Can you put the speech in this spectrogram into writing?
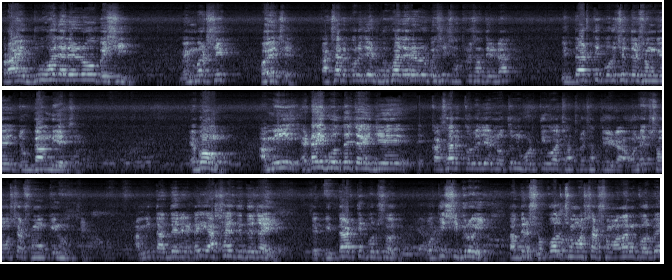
প্রায় দু হাজারেরও বেশি মেম্বারশিপ হয়েছে। কাছার কলেজের দু হাজারেরও বেশি ছাত্রছাত্রীরা বিদ্যার্থী পরিষদের সঙ্গে যোগদান দিয়েছে। এবং আমি এটাই বলতে চাই যে কাছার কলেজের নতুন ভর্তি হওয়া ছাত্রছাত্রীরা অনেক সমস্যার সম্মুখীন হচ্ছে। আমি তাদের এটাই আশ্বাস দিতে চাই যে বিদ্যার্থী পরিষদ অতি শীঘ্রই তাদের সকল সমস্যার সমাধান করবে।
